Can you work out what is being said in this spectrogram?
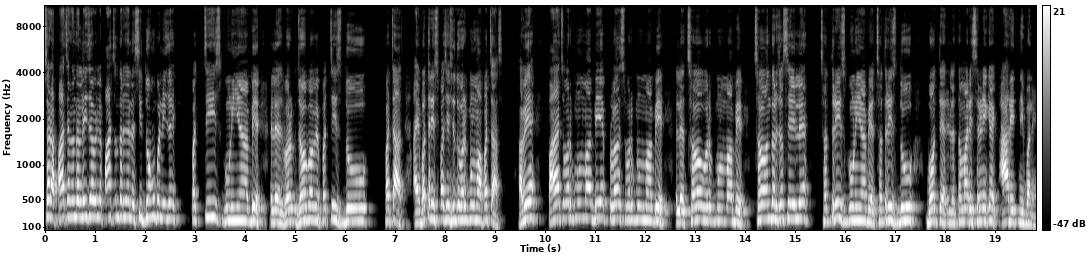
સર, આ પાંચ અંદર લઈ જાવ એટલે પાંચ અંદર જાય એટલે સીધો શું બની જાય? પચીસ ગુણ્યા બે. એટલે વર્ગ જવાબ આવે પચીસ દો પચાસ. અહીં બત્રીસ પછી સીધું વર્ગમૂળમાં પચાસ. હવે પાંચ વર્ગમૂળમાં બે પ્લસ વર્ગમૂળમાં બે. એટલે છ વર્ગમૂળમાં બે. છ અંદર જશે એટલે છત્રીસ ગુણ્યા બે. છત્રીસ દુ બોતેર. એટલે તમારી શ્રેણી કંઈક આ રીતની બને.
